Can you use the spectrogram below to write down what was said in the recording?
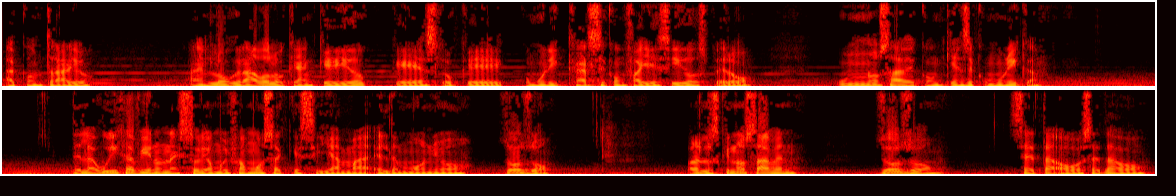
al contrario, han logrado lo que han querido, que es lo que comunicarse con fallecidos, pero uno no sabe con quién se comunica. De la Ouija viene una historia muy famosa que se llama el demonio Zozo. Para los que no saben, Zozo Z-O-Z-O,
